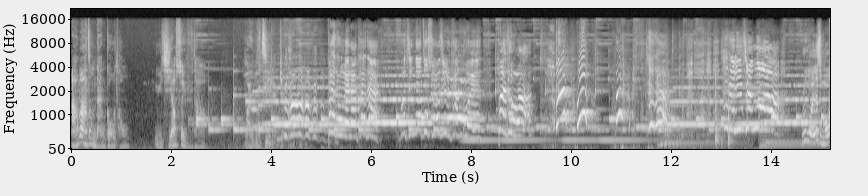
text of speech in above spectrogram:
阿妈这么难沟通，与其要说服她哦，我还不如自己来比较快。拜托哎，老太太，我今天做需要记得看腿，拜托啦！太太，太太，你讲我了。如果有什么？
